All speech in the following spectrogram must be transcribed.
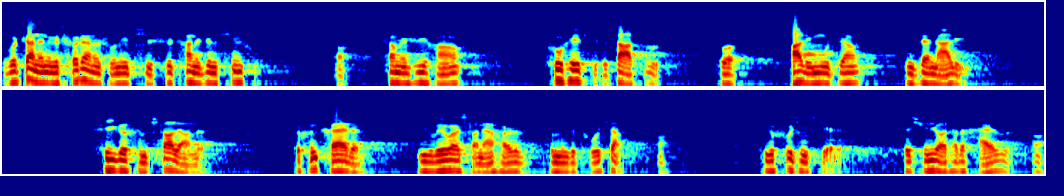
只不过站在那个车站的时候，那个启事看得更清楚，啊，上面是一行粗黑体的大字，说阿里木江。你在哪里？是一个很漂亮的、很可爱的一个维吾尔小男孩的这么一个图像这，个父亲写的，在寻找他的孩子啊。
